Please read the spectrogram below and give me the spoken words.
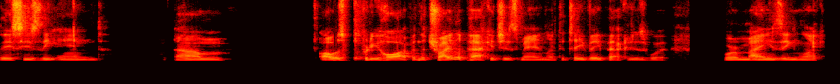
this is the end. Um, I was pretty hype, and the trailer packages, man, like the TV packages were were amazing. Like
